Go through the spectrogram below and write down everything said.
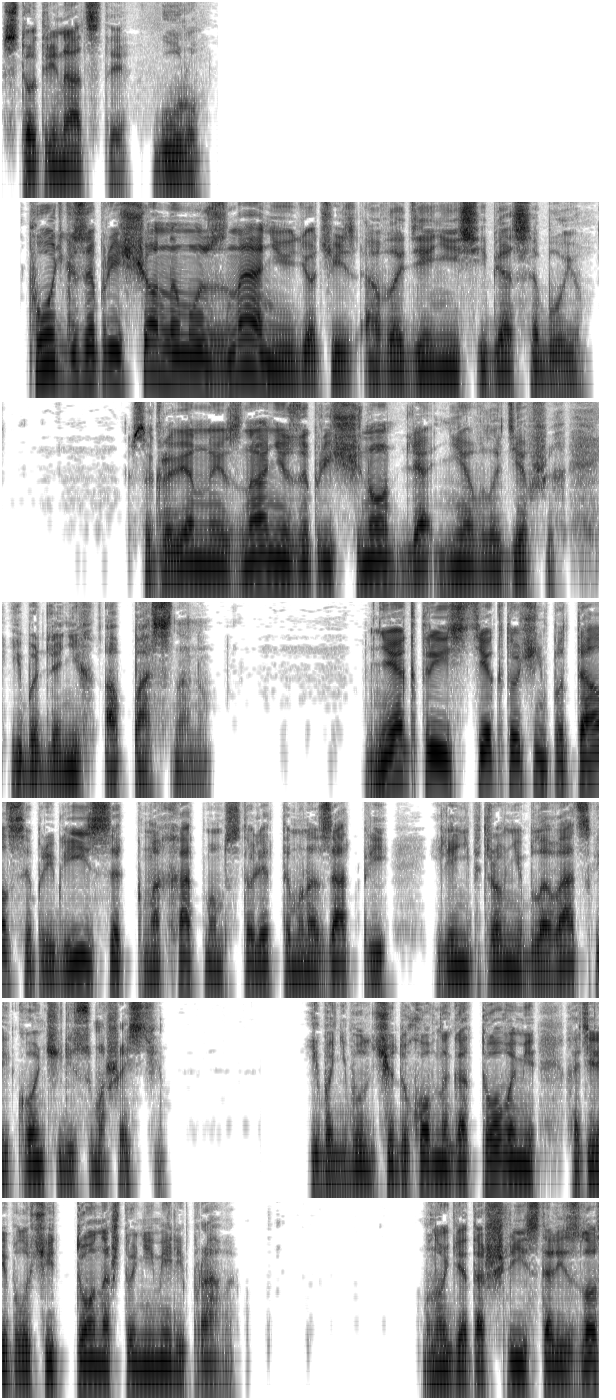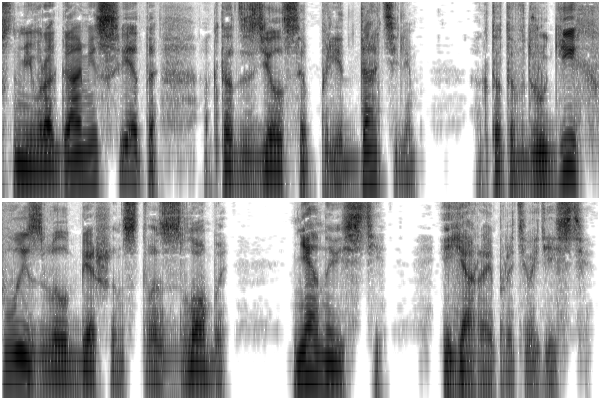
113. Гуру. Путь к запрещенному знанию идет через овладение себя собою. Сокровенное знание запрещено для неовладевших, ибо для них опасно оно. Некоторые из тех, кто очень пытался приблизиться к Махатмам сто лет тому назад при Елене Петровне Блаватской, кончили сумасшествием, ибо, не будучи духовно готовыми, хотели получить то, на что не имели права. Многие отошли и стали злостными врагами света, а кто-то сделался предателем, а кто-то в других вызвал бешенство злобы, ненависти и ярое противодействие.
